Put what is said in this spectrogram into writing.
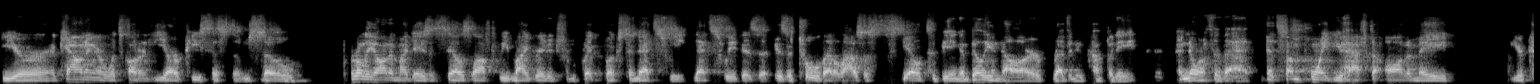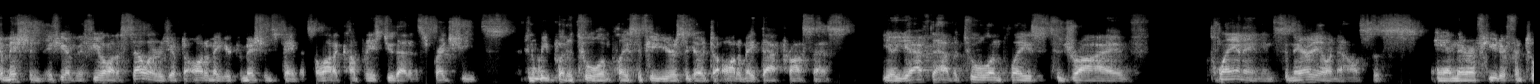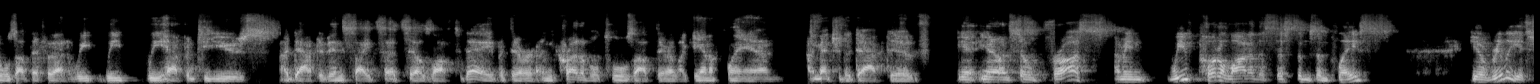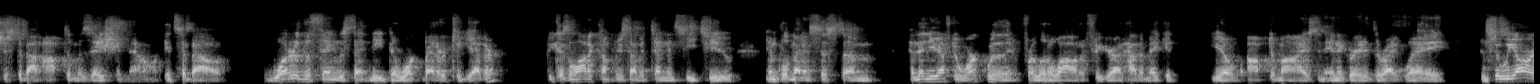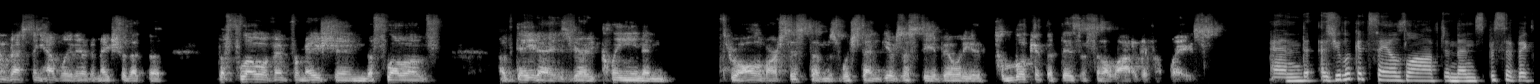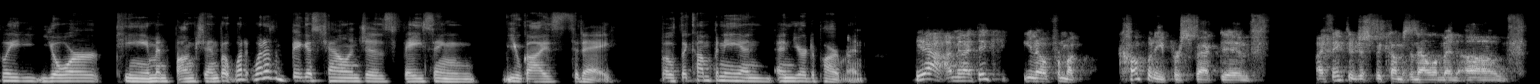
your accounting or what's called an erp system. So early on in my days at SalesLoft, we migrated from QuickBooks to NetSuite. NetSuite is a, is a tool that allows us to scale to being a billion dollar revenue company and north of that. At some point, you have to automate your commission. If you have if you have a lot of sellers, you have to automate your commissions payments. A lot of companies do that in spreadsheets, and we put a tool in place a few years ago to automate that process. You know, you have to have a tool in place to drive planning and scenario analysis and there are a few different tools out there for that. We we we happen to use Adaptive Insights at SalesLoft today, but there are incredible tools out there like Anaplan. I mentioned Adaptive. You know, and so for us, I mean, we've put a lot of the systems in place. You know, really, it's just about optimization now. It's about what are the things that need to work better together, because a lot of companies have a tendency to implement a system and then you have to work with it for a little while to figure out how to make it you know optimized and integrated the right way. And so we are investing heavily there to make sure that the the flow of information the flow of of data is very clean and through all of our systems which then gives us the ability to look at the business in a lot of different ways. And as you look at SalesLoft and then specifically your team and function, but what, what are the biggest challenges facing you guys today, both the company and, and your department? Yeah, I mean, I think, you know, from a company perspective, I think there just becomes an element of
